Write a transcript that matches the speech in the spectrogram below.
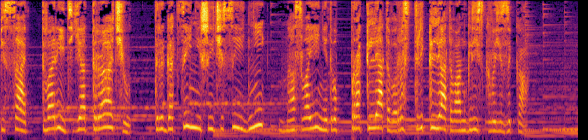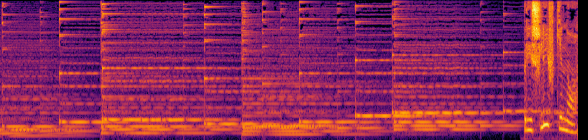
писать, творить, я трачу драгоценнейшие часы и дни на освоение этого проклятого, растреклятого английского языка. Пришли в кино.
